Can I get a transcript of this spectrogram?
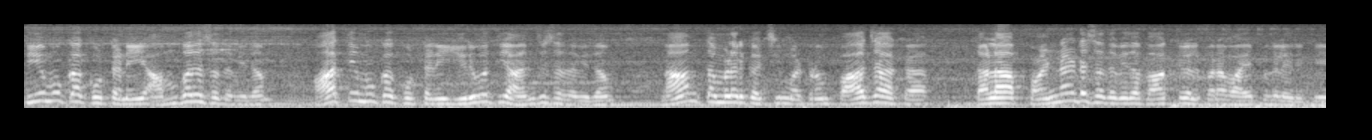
திமுக கூட்டணி ஐம்பது சதவீதம் அதிமுக கூட்டணி இருபத்தி அஞ்சு சதவீதம் நாம் தமிழர் கட்சி மற்றும் பாஜக தலா பன்னெண்டு சதவீத வாக்குகள் பெற வாய்ப்புகள் இருக்கு.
